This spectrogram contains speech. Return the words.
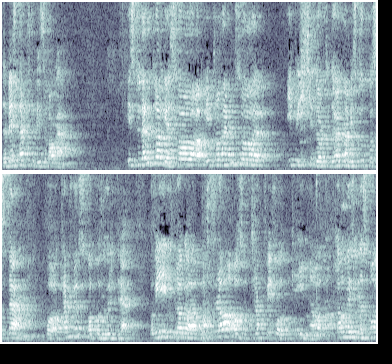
det ble sterkt for de som var med. I studentlaget så, i Trondheim så gikk vi ikke dør til dør, men vi sto på stand på campus og på Nordre. Og vi laga vafler, og så trakk vi folk inn. Og så hadde vi sånne små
